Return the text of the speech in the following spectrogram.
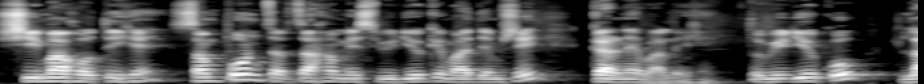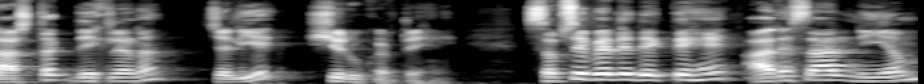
सीमा होती है। संपूर्ण चर्चा हम इस वीडियो के माध्यम से करने वाले हैं। तो वीडियो को लास्ट तक देख लेना। चलिए शुरू करते हैं। सबसे पहले देखते हैं आरएसआर नियम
